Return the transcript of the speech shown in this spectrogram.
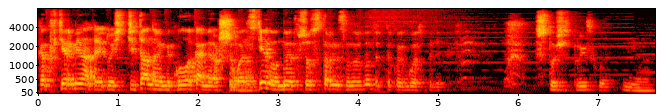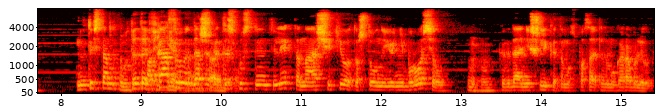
как в Терминаторе, то есть титановыми кулаками расшибают Мгм. стену, на это все со стороны смотрит, ну, такой, господи, что сейчас происходит? Ну, то есть там Вот это показывают даже, как искусственный интеллект, она ощутила то, что он ее не бросил, Мгм. когда они шли к этому спасательному кораблю.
